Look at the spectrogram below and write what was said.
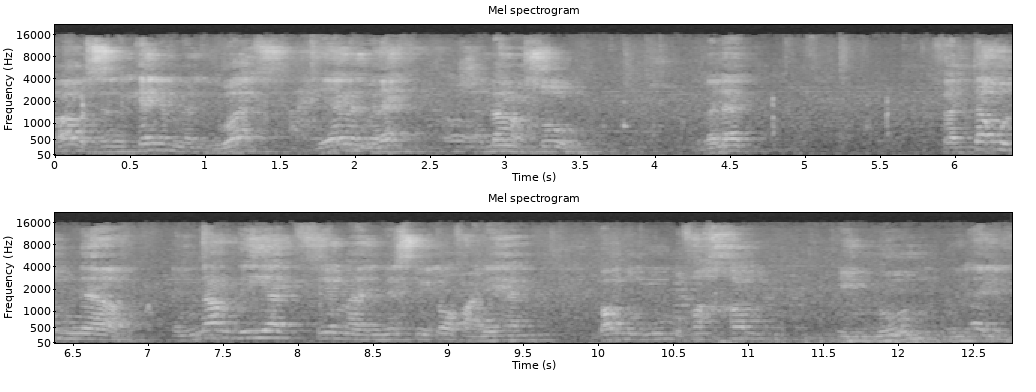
آه بس أنا بتكلم الوقف أحيانا بلاقي قبلها محصور يبقى لك فاتقوا النار. النار ديت في ما الناس بتقف عليها. برضه بيقوم مفخم النون والألف.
